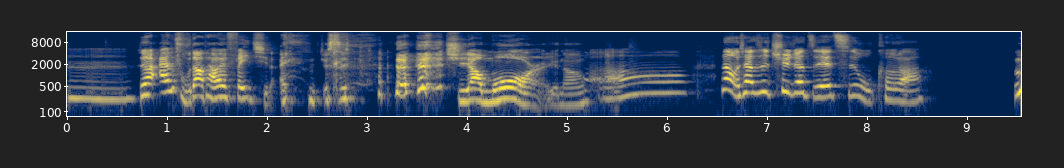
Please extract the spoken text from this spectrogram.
嗯，所以安抚到它会飞起来，就是 需要 more，you know？哦，那我下次去就直接吃五颗啊。嗯，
